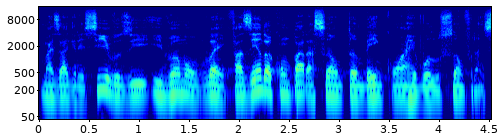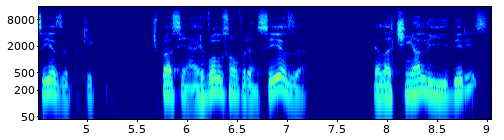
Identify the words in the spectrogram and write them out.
mais agressivos e, e vamos, vai, fazendo a comparação também com a Revolução Francesa, porque, tipo assim, a Revolução Francesa, ela tinha líderes,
